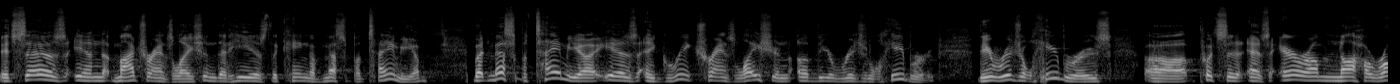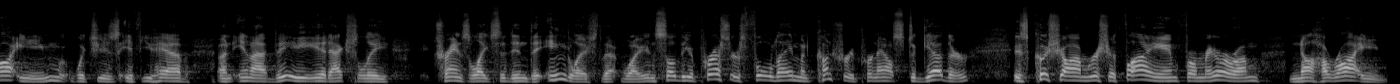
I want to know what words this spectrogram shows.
It says in my translation that he is the king of Mesopotamia, but Mesopotamia is a Greek translation of the original Hebrew. The original Hebrews uh, puts it as Aram Naharaim, which is, if you have an NIV, it actually translates it into English that way. And so the oppressor's full name and country pronounced together is Cushan Rishathaim from Aram Naharaim.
